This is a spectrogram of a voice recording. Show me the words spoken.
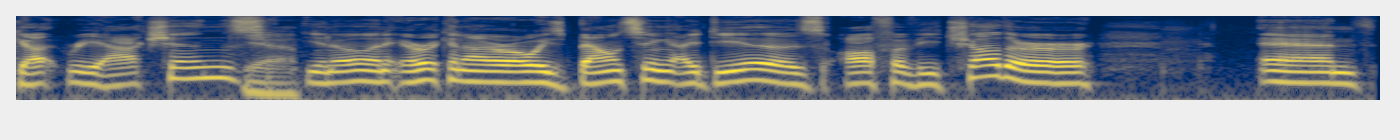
gut reactions. Yeah. You know, and Erik and I are always bouncing ideas off of each other. And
